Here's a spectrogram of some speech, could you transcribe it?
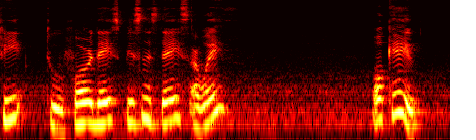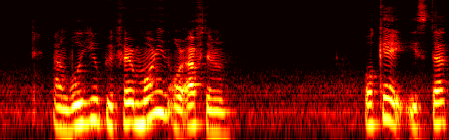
three to four days, business days away? Okay. And would you prefer morning or afternoon? Okay, is that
